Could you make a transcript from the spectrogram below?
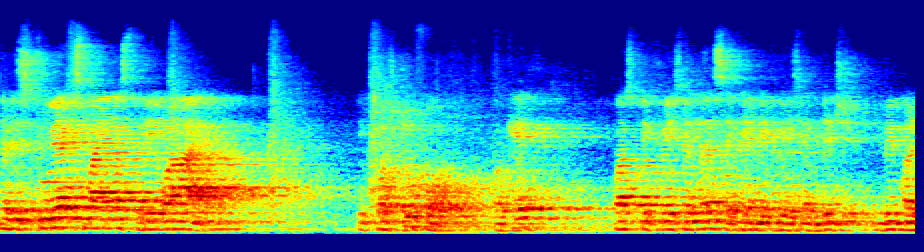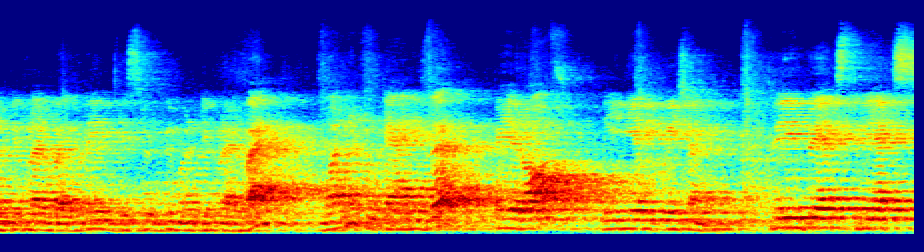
That is 2x minus 3y equals to 4. Okay. First equation, the second equation. This should be multiplied by 3. This should be multiplied by 1 to carry the pair of linear equation. 3 into x, 3x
